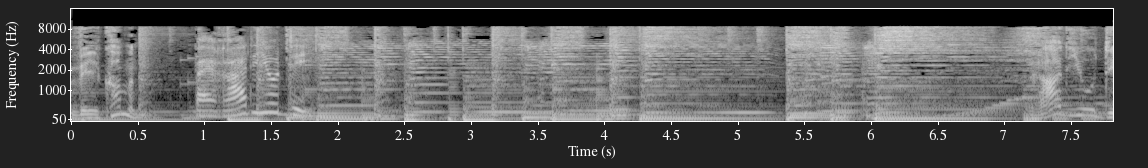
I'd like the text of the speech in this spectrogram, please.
Willkommen. Bei Radio D. Radio D.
